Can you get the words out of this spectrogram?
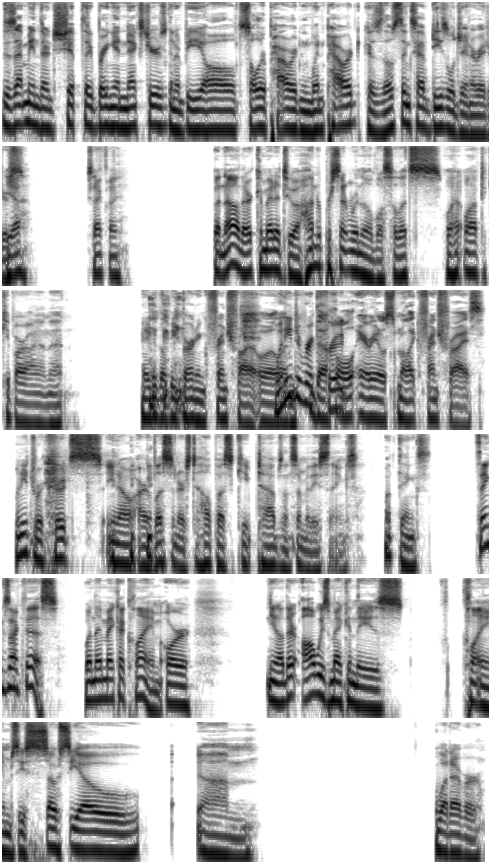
does that mean the ship they bring in next year is going to be all solar powered and wind powered? Because those things have diesel generators. Yeah, exactly. But no, they're committed to 100% renewable. So let's, we'll, we'll have to keep our eye on that. maybe they'll be burning French fry oil. We need to recruit- The whole area will smell like French fries. We need to recruit, you know, our listeners to help us keep tabs on some of these things. What things? Things like this, when they make a claim, or, you know, they're always making these cl- claims, these socio, um, whatever.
